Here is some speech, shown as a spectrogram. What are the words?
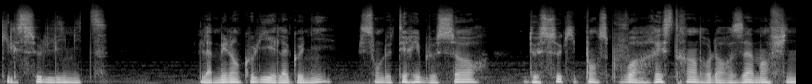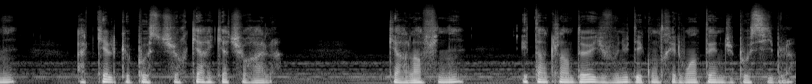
qu'il se limite, la mélancolie et l'agonie sont le terrible sort de ceux qui pensent pouvoir restreindre leurs âmes infinies à quelques postures caricaturales. Car l'infini est un clin d'œil venu des contrées lointaines du possible.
